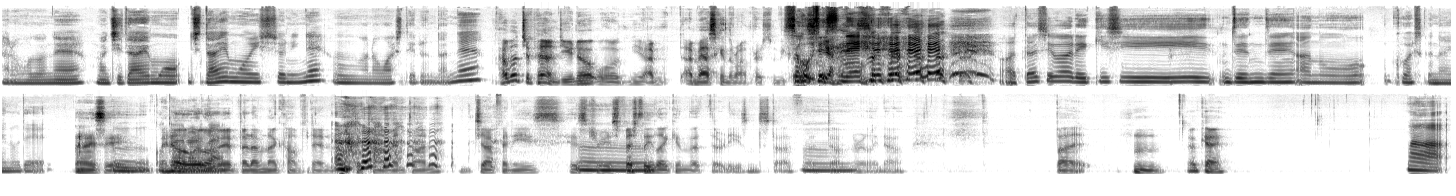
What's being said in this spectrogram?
なるほどねまあ時代も時代も一緒にね、うん、表してるんだね How about Japan? Do you know? Well, yeah, I'm, I'm asking the wrong person because そうです yeah. ね私は歴史全然あの詳しくないので I see. Mm, I know a little 答えられない。 bit, but I'm not confident enough to comment on Japanese history, especially like in the 30s and stuff. I don't really know. But, hmm, okay. まあ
